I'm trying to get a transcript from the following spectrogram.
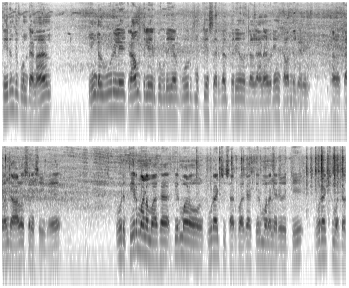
தெரிந்து கொண்ட நான் எங்கள் ஊரிலே கிராமத்திலே இருக்கக்கூடிய ஊர் முக்கியஸ்தர்கள் பெரியவர்கள் அனைவரையும் கலந்து கலந்து ஆலோசனை செய்து ஒரு தீர்மானமாக தீர்மானம் ஊராட்சி சார்பாக தீர்மானம் நிறைவேற்றி ஊராட்சி மன்ற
